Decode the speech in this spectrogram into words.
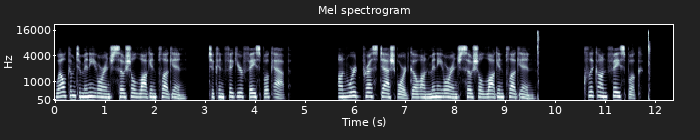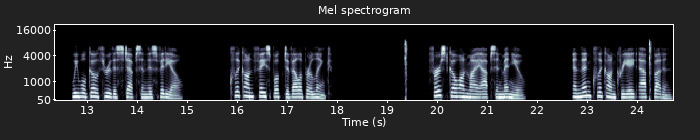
Welcome to miniOrange Social Login plugin, to configure Facebook app. On WordPress dashboard go on miniOrange Social Login plugin. Click on Facebook. We will go through the steps in this video. Click on Facebook developer link. First go on My Apps in menu. And then click on Create App button.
